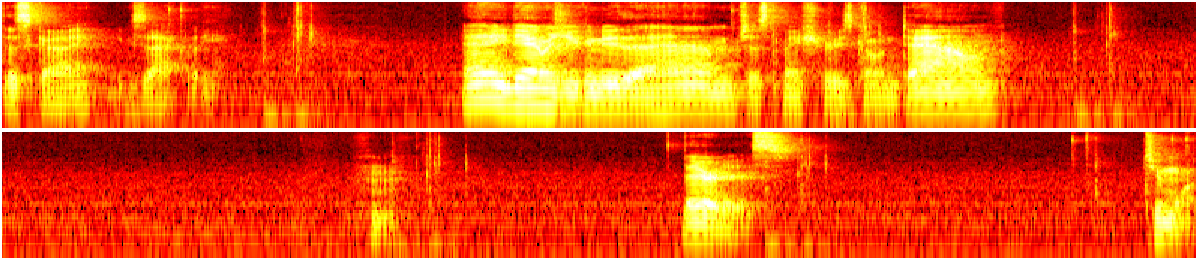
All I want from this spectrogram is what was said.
this guy. Exactly. Any damage you can do to him, just make sure he's going down. Hmm. There it is. Two more.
